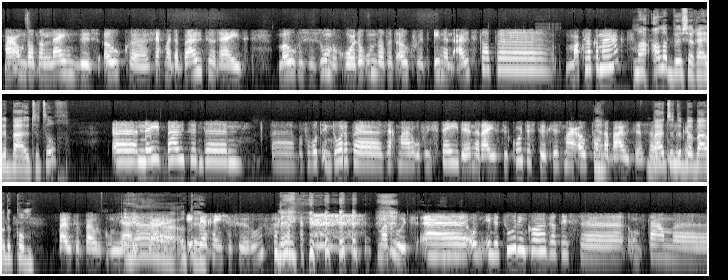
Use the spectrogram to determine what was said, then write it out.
Maar omdat een lijnbus ook, zeg maar, daarbuiten rijdt, mogen ze zonder gordel. Omdat het ook het in- en uitstappen makkelijker maakt. Maar alle bussen rijden buiten, toch? Nee, buiten de... Uh, bijvoorbeeld in dorpen, zeg maar, of in steden, dan rijden ze natuurlijk korte stukjes, maar ook dan Ja. daarbuiten. Zo Buiten de bebouwde kom. Buiten de bebouwde kom, juist. Ja. Ik ben geen chauffeur, hoor. Nee. maar goed, eh, in de touringcar, dat is eh, ontstaan eh,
